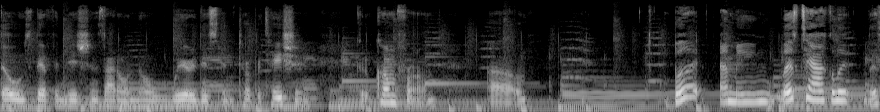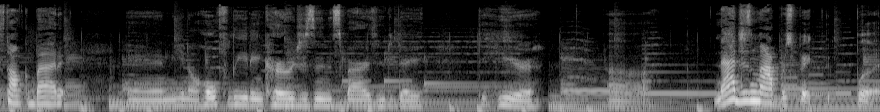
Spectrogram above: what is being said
those definitions, I don't know where this interpretation could have come from. Um, but I mean, let's tackle it. Let's talk about it, and you know, hopefully, it encourages and inspires you today to hear uh, not just my perspective, but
